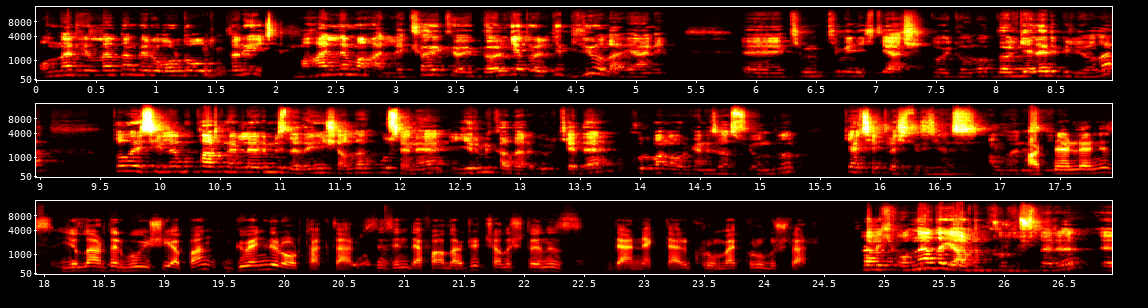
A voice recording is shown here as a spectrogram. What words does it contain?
Onlar yıllardan beri orada oldukları için mahalle mahalle, köy köy, bölge bölge biliyorlar yani e, kim kimin ihtiyaç duyduğunu, bölgeleri biliyorlar. Dolayısıyla bu partnerlerimizle de inşallah bu sene 20 kadar ülkede kurban organizasyonunu gerçekleştireceğiz Allah'ın izniyle. Partnerleriniz yıllardır bu işi yapan güvenilir ortaklar. Sizin defalarca çalıştığınız dernekler, kurum ve kuruluşlar. Tabii ki onlar da yardım kuruluşları. E,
